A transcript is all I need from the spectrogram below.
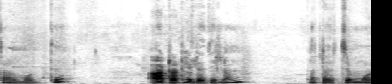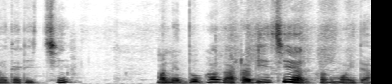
তার মধ্যে আটা ঢেলে দিলাম। এটা হচ্ছে ময়দা দিচ্ছি। মানে দুভাগ আটা দিয়েছি, এক ভাগ ময়দা।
